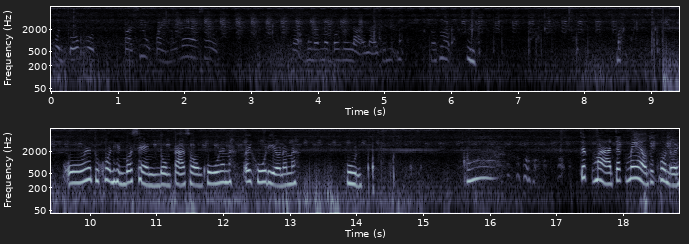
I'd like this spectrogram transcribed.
ฝ นตกรถปลาซิวไปเมื่แรกเสิร์ฟแล้วมื่อนั้นนำบางหลายหลายคนอีกแล้วเสิร์ฟมาโอ้ยทุกคนเห็นบ่แสงดวงตาสองคู่นั่นนะเอ้ยคู่เดียวนั่นนะคูณโอ้จักหมาจักแมวทุกคนเอ้ย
